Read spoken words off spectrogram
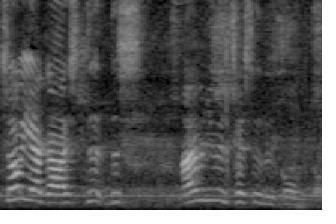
So yeah, guys, th- this I haven't even tested this golden dog.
